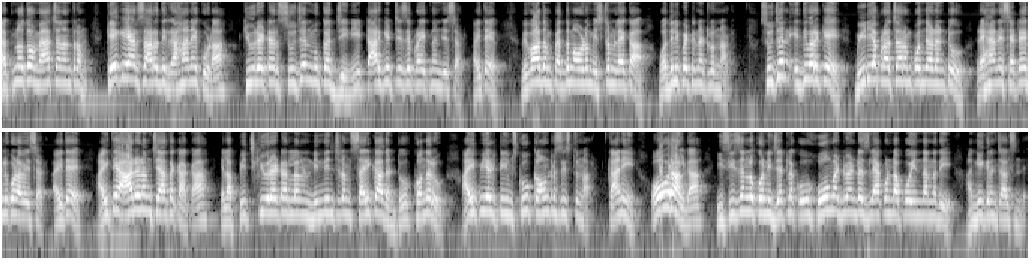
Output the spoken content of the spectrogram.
లక్నోతో మ్యాచ్ అనంతరం కేకేఆర్ సారథి రహానే కూడా క్యూరేటర్ సుజన్ ముఖర్జీని టార్గెట్ చేసే ప్రయత్నం చేశాడు. అయితే వివాదం పెద్దమవడం ఇష్టం లేక వదిలిపెట్టినట్లున్నాడు. సుజన్ ఇదివరకే మీడియా ప్రచారం పొందాడంటూ రెహానే సెటైర్లు కూడా వేశాడు. అయితే అయితే ఆడడం చేతకాక ఇలా పిచ్ క్యూరేటర్లను నిందించడం సరికాదంటూ కొందరు ఐపీఎల్ టీమ్స్కు కౌంటర్స్ ఇస్తున్నారు. కానీ ఓవరాల్గా ఈ సీజన్లో కొన్ని జట్లకు హోమ్ అడ్వాంటేజ్ లేకుండా పోయిందన్నది అంగీకరించాల్సిందే.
